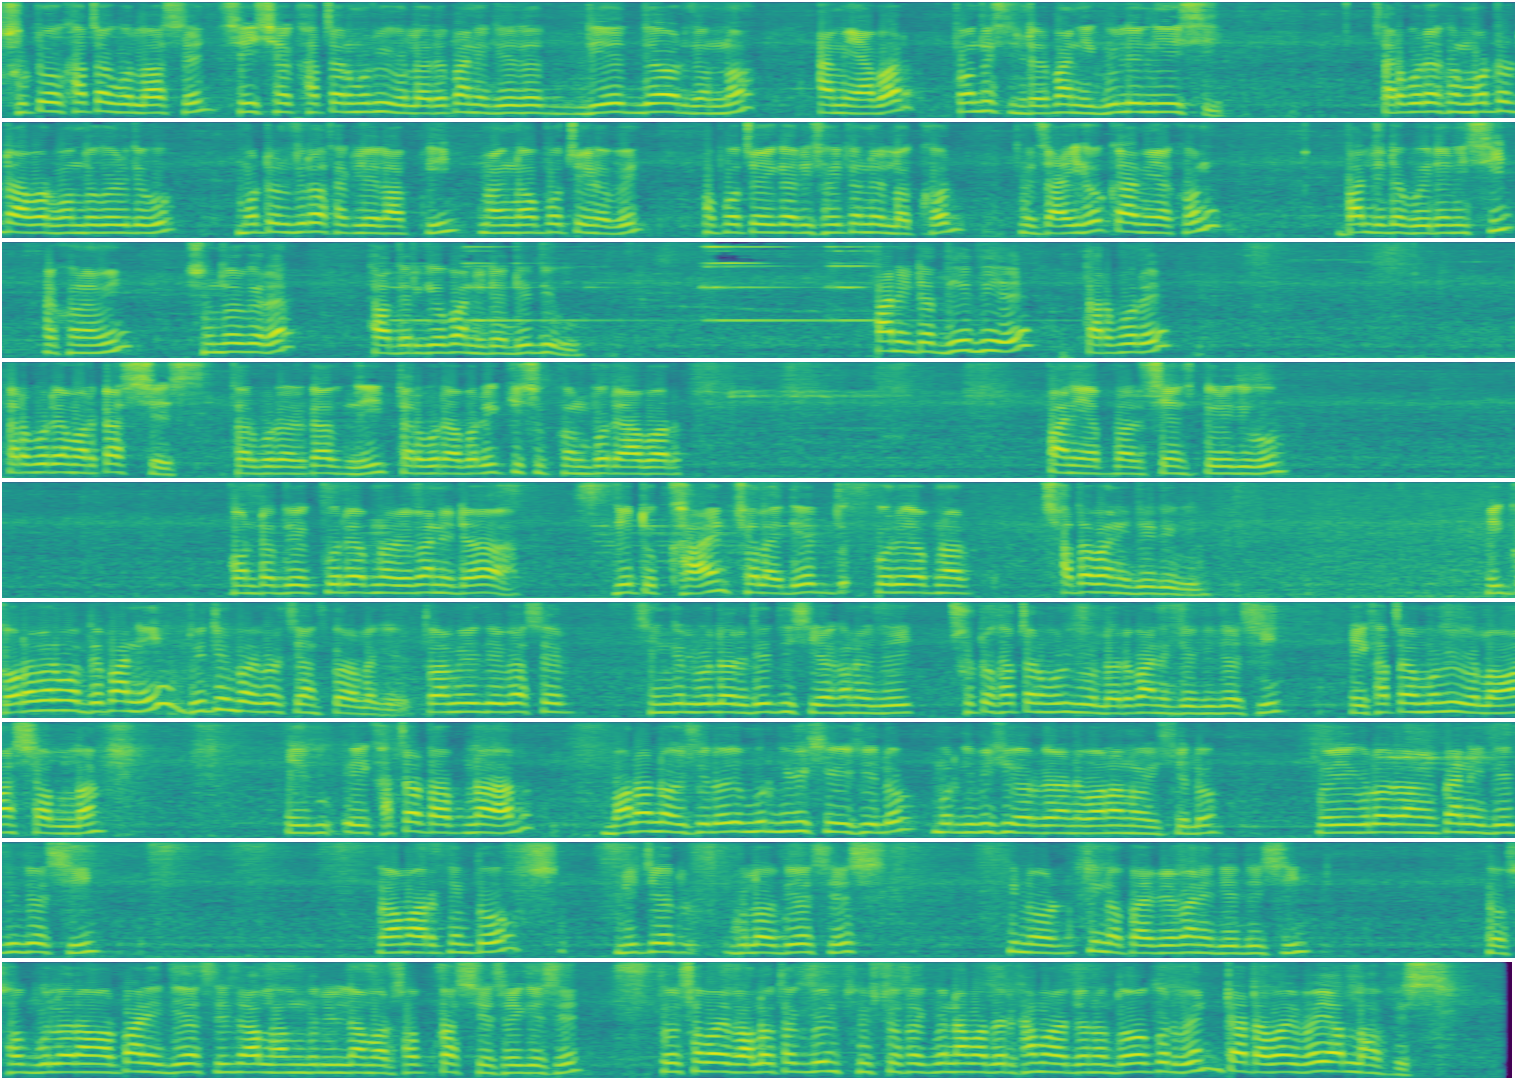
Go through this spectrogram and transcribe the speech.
ছোটো খাঁচাগুলো আছে, সেই খাঁচার মুরগিগুলোরে পানি দিয়ে দিয়ে দেওয়ার জন্য আমি আবার পঞ্চাশ লিটার পানি গুলে নিয়েছি। তারপরে এখন মোটরটা আবার বন্ধ করে দেবো। মোটর জোড়া থাকলে লাভ কি? মাংনা অপচয় হবে। অপচয়কারী শৈতনের লক্ষণ। তো যাই হোক, আমি এখন বালতিটা বইরে নিছি। এখন আমি সুন্দর করে তাদেরকেও পানিটা দিয়ে দিব। পানিটা দিয়ে দিয়ে তারপরে তারপরে আমার কাজ শেষ। তারপরে আর কাজ নেই। তারপরে আবার কিছুক্ষণ পরে আবার পানি আপনার চেঞ্জ করে দিব। ঘণ্টা দুয়েক পরে আপনার এই পানিটা যেটুক খায় ফেলাই দিয়ে পরে আপনার সাদা পানি দিয়ে দিব। এই গরমের মধ্যে পানি দুই তিনবার করে চেঞ্জ করা লাগে। তো আমি যে বাসের সিঙ্গেল গুলারে দিয়ে দিছি, এখন এই যে ছোটো খাঁচার মুরগিগুলোরে পানি দিয়ে দিতেছি। এই খাঁচার মুরগিগুলো মাশাল্লাহ এই এই খাঁচাটা আপনার বানানো হয়েছিল, এই মুরগি বেশি হয়েছিল, মুরগি বেশি হওয়ার কারণে বানানো হয়েছিল। তো এইগুলোর আমি পানি দিয়ে দিতেছি। তো আমার কিন্তু নিচেরগুলো দিয়ে শেষ তিনো তিনো পাইপে পানি দিয়ে দিয়েছি তো সবগুলোর আমার পানি দিয়ে শেষ, আলহামদুলিল্লাহ আমার সব কাজ শেষ হয়ে গেছে। তো সবাই ভালো থাকবেন, সুস্থ থাকবেন, আমাদের খামারের জন্য দোয়া করবেন। টাটা, বাই বাই, আল্লাহ হাফিজ।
